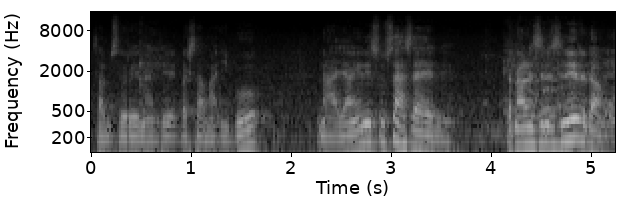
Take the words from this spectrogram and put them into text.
Samsuri nanti bersama Ibu. Nah, yang ini susah saya ini. Kenalin sendiri-sendiri dong.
